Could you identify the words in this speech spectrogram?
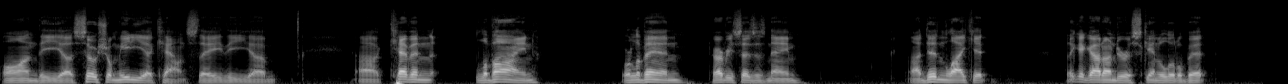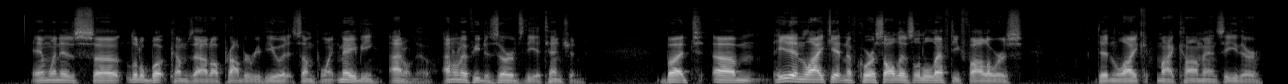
on the uh, social media accounts. They the uh, uh, Kevin Levine or Levin, however he says his name, uh, didn't like it. I think I got under his skin a little bit. And when his uh, little book comes out, I'll probably review it at some point. Maybe I don't know. I don't know if he deserves the attention, but um, he didn't like it, and of course, all his little lefty followers didn't like my comments either.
